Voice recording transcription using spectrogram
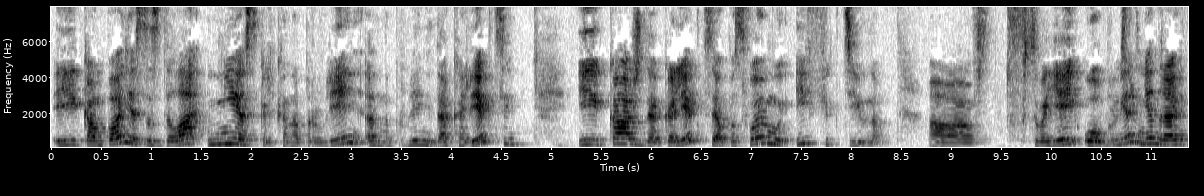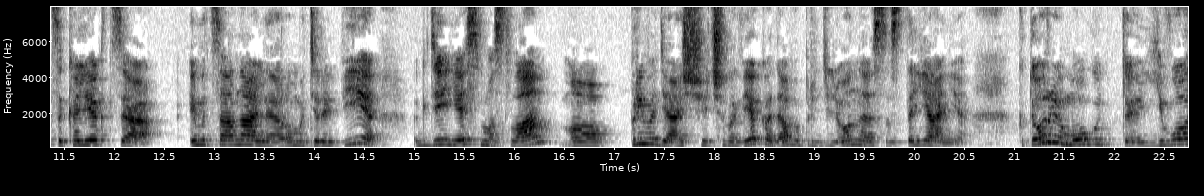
И компания создала несколько направлений, э, направлений да, коллекций, и каждая коллекция по-своему эффективна а, в, в своей области. Например, мне нравится коллекция эмоциональная ароматерапия, где есть масла, а, приводящие человека да, в определенное состояние которые могут э, его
